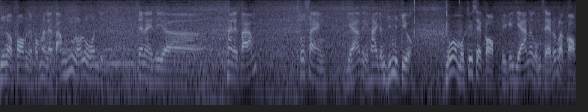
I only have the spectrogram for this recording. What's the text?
như là form này form 208 đúng nó luôn anh chị. Xe này thì uh, 208 số sàn giá thì 290 triệu đúng là một chiếc xe cọp thì cái giá nó cũng sẽ rất là cọp,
